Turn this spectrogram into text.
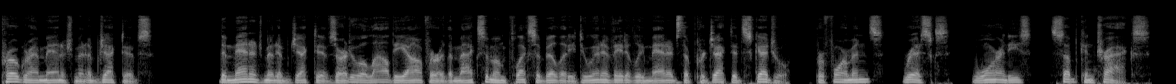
Program Management Objectives. The management objectives are to allow the offerer the maximum flexibility to innovatively manage the projected schedule, performance, risks, warranties, subcontracts,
